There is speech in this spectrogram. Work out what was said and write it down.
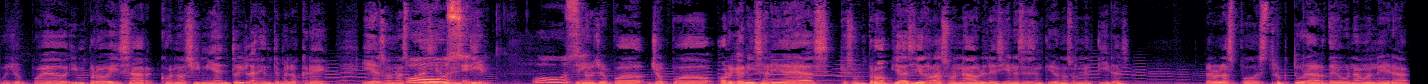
Yo puedo improvisar conocimiento y la gente me lo cree. Y eso no es para Uh, decir sí. mentir. Uh, sí. Sino yo puedo, yo puedo organizar ideas que son propias y razonables y en ese sentido no son mentiras, pero las puedo estructurar de una manera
